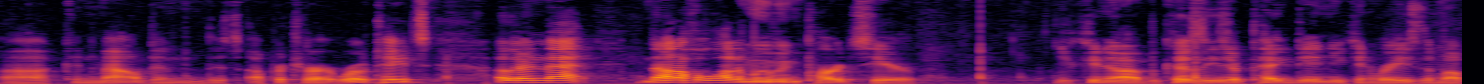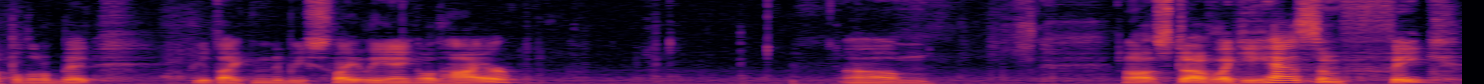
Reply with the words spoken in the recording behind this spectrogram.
uh, can mount and this upper turret rotates. Other than that, not a whole lot of moving parts here. You can uh, because these are pegged in, you can raise them up a little bit if you'd like them to be slightly angled higher. Um, all that stuff like he has some fake.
